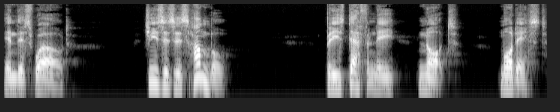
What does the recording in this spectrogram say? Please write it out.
in this world. Jesus is humble, but he's definitely not modest.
